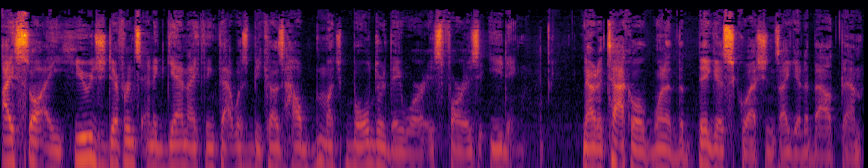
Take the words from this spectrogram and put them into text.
I saw a huge difference, and again, I think that was because how much bolder they were as far as eating. Now, to tackle one of the biggest questions I get about them,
